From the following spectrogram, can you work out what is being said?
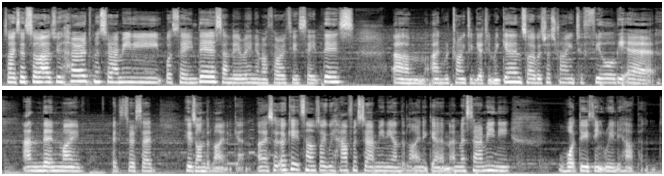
So I said, so as you heard, Mr. Amini was saying this, and the Iranian authorities say this, um, and we're trying to get him again. So I was just trying to fill the air. And then my editor said, He's on the line again. And I said, Okay, it sounds like we have Mr. Amini on the line again. And Mr. Amini, what do you think really happened?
